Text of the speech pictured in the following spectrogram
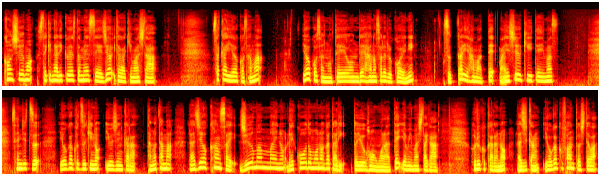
今週も素敵なリクエストメッセージをいただきました。坂井陽子様、陽子さんの低音で話される声にすっかりハマって毎週聞いています。先日、洋楽好きの友人からたまたまラジオ関西10万枚のレコード物語という本をもらって読みましたが、古くからのラジカン洋楽ファンとしては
